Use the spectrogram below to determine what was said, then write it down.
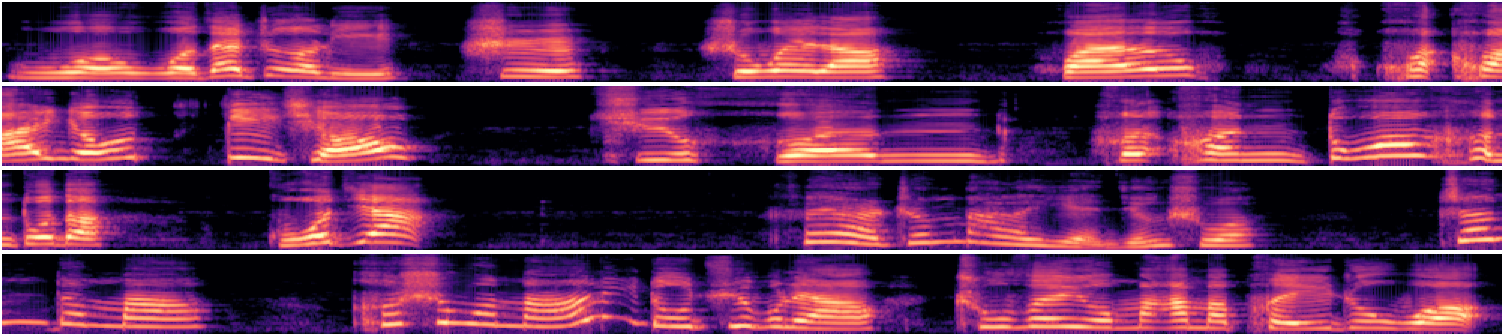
我我在这里是是为了环环环游地球，去很很很多很多的国家。”菲尔睁大了眼睛说：“真的吗？可是我哪里都去不了，除非有妈妈陪着我。”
